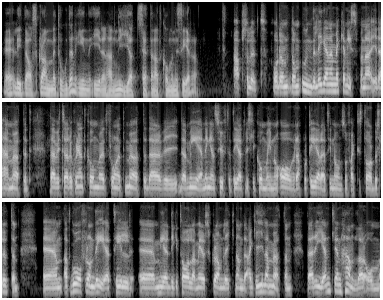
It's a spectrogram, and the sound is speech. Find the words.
eh, lite av Scrum-metoden in i den här nya sätten att kommunicera. Absolut. Och de, de, underliggande mekanismerna i det här mötet där vi traditionellt kommer från ett möte där, vi, där meningen, syftet är att vi ska komma in och avrapportera till någon som faktiskt tar besluten. Eh, att gå från det till eh, mer digitala, mer scrum-liknande agila möten där det egentligen handlar om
